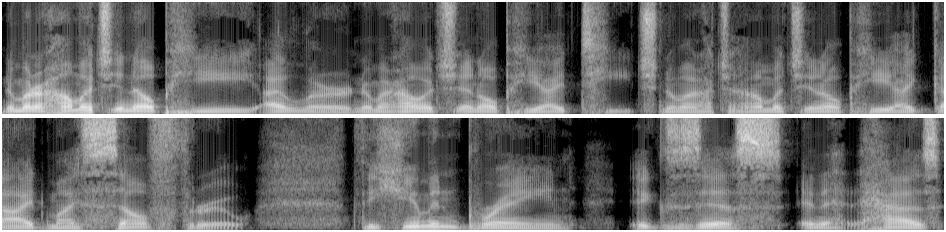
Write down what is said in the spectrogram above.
No matter how much NLP I learn, no matter how much NLP I teach, no matter how much NLP I guide myself through, the human brain exists and it has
